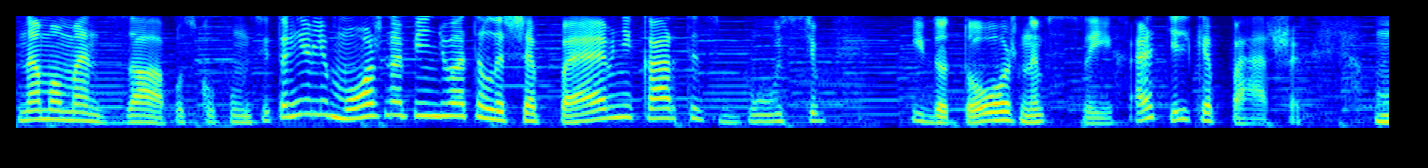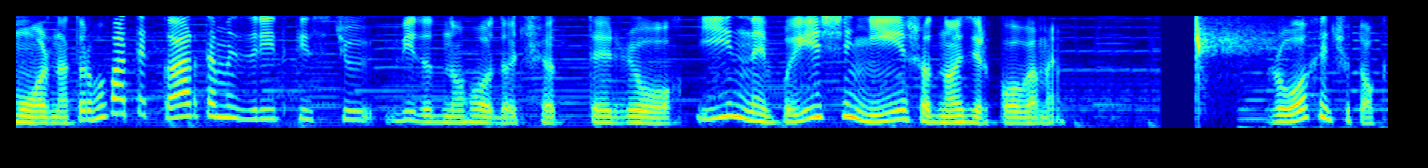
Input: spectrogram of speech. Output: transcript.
На момент запуску функції торгівлі можна обмінювати лише певні карти з бустів, і до того ж не всіх, а тільки перших. Можна торгувати картами з рідкістю від 1 до 4 і не вище, ніж однозірковими. Трохи чуток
